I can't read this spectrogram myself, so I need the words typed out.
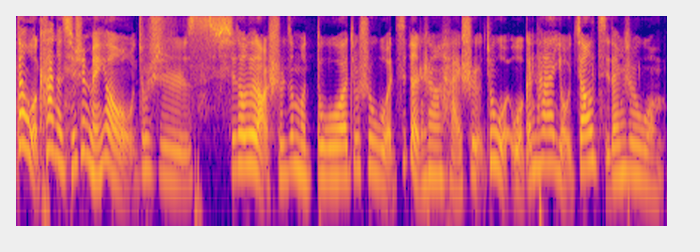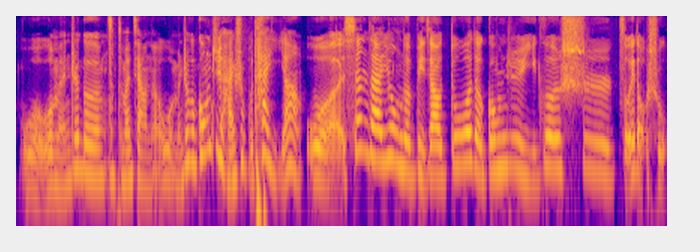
但我看的其实没有就是希特律老师这么多，就是我基本上还是就我我跟他有交集，但是我我我们这个怎么讲呢？我们这个工具还是不太一样。我现在用的比较多的工具，一个是紫微斗数，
